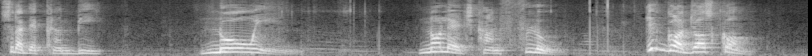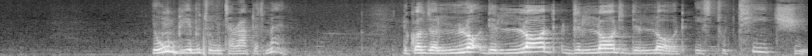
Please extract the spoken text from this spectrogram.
so that there can be knowing. Knowledge can flow. If God just come, you won't be able to interact with men. Because the Lord, the Lord, the Lord, the Lord is to teach you,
